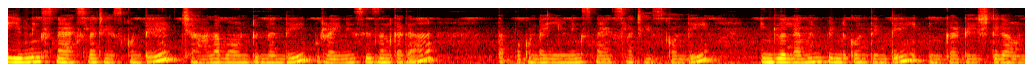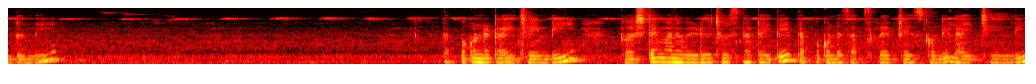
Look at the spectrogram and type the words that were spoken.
ఈవినింగ్ స్నాక్స్లా చేసుకుంటే చాలా బాగుంటుందండి. ఇప్పుడు రైనీ సీజన్ కదా తప్పకుండా ఈవినింగ్ స్నాక్స్లా చేసుకోండి. ఇందులో లెమన్ పిండుకొని తింటే ఇంకా టేస్టీగా ఉంటుంది. తప్పకుండా ట్రై చేయండి. ఫస్ట్ టైం మన వీడియో చూసినట్టయితే తప్పకుండా సబ్స్క్రైబ్ చేసుకోండి లైక్ చేయండి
